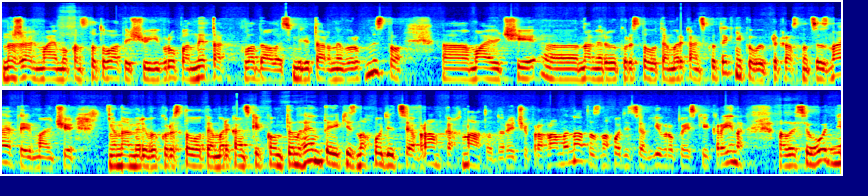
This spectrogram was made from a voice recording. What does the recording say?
на жаль, маємо констатувати, що Європа не так вкладалась в мілітарне виробництво, е, маючи е, наміри використовувати американську техніку. Ви прекрасно це знаєте, маючи наміри використовувати американські контингенти, які знаходяться в рамках НАТО. До речі, програми НАТО знаходяться в європейських країнах. Але сьогодні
